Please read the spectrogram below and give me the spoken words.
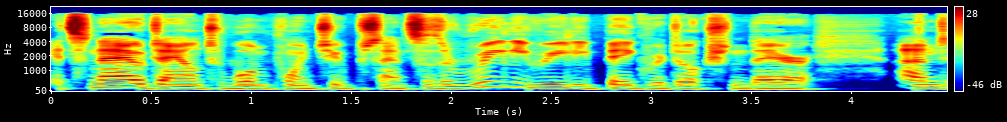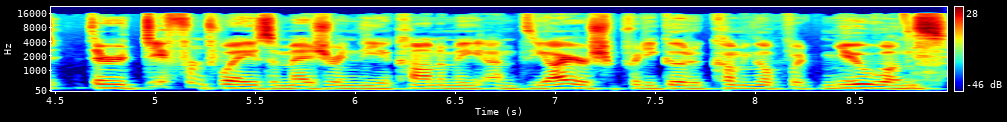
It's now down to 1.2%. So there's a really, really big reduction there. And there are different ways of measuring the economy, and the Irish are pretty good at coming up with new ones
